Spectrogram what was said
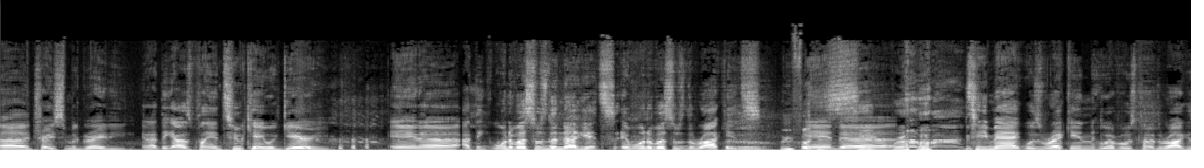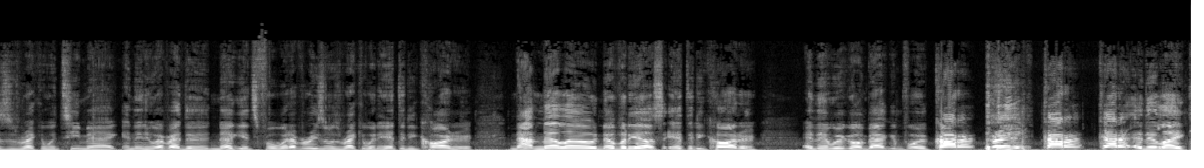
uh, Tracy McGrady, and I think I was playing 2K with Gary, and uh, I think one of us was the Nuggets and one of us was the Rockets. We fucking And, uh, sick, bro. T Mac was wrecking. Whoever was playing with the Rockets was wrecking with T Mac, and then whoever had the Nuggets for whatever reason was wrecking with Anthony Carter. Not Melo, nobody else. Anthony Carter, and then we were going back and forth. Carter, Grady, Carter, Carter, and then like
